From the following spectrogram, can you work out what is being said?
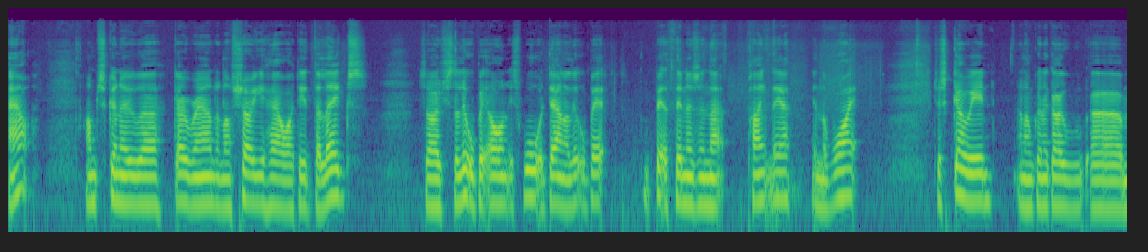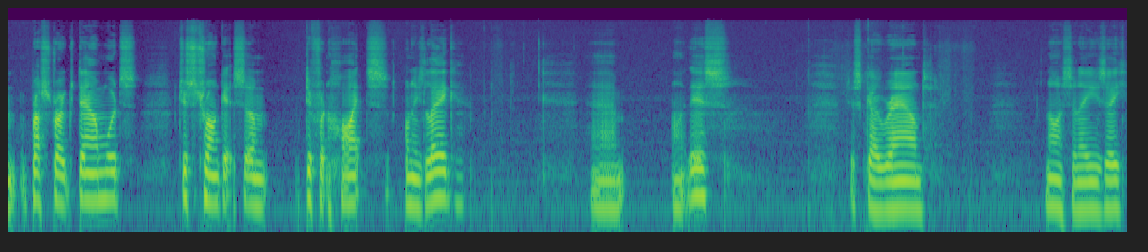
out, I'm just going to uh, go around and I'll show you how I did the legs so just a little bit on, it's watered down a little bit, a bit of thinners in that paint there, in the white. Just go in and I'm going to go um, brush strokes downwards just to try and get some different heights on his leg. Um, like this. Just go round nice and easy.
